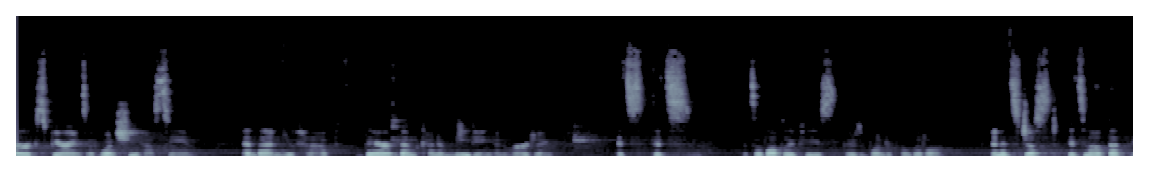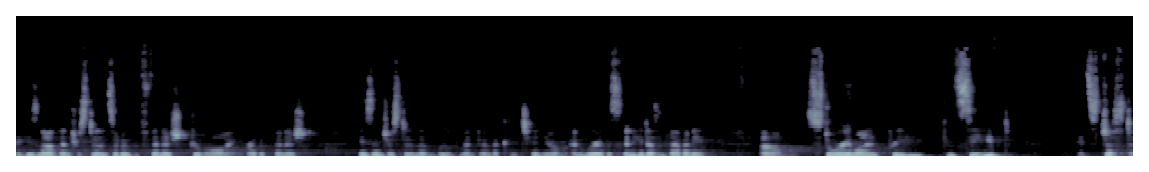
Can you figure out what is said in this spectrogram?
her experience of what she has seen, and then you have their them kind of meeting and merging. It's it's it's a lovely piece. There's a wonderful little and it's just it's not that he's not interested in sort of the finished drawing or the finished he's interested in the movement and the continuum and where this and he doesn't have any um, storyline preconceived it's just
